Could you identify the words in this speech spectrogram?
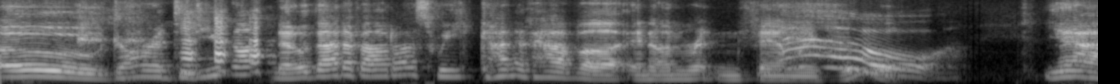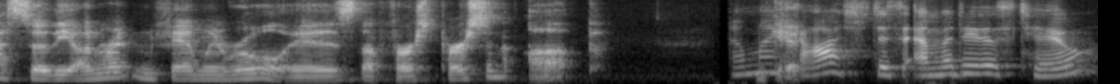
Oh, Dara, did you not know that about us? We kind of have a, an unwritten family rule. No. Yeah, so the unwritten family rule is the first person up Oh my Okay. gosh. Does Emma do this too?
